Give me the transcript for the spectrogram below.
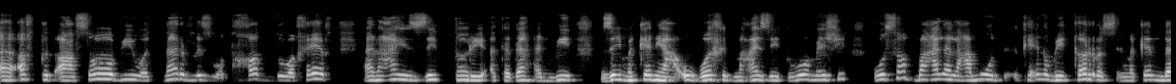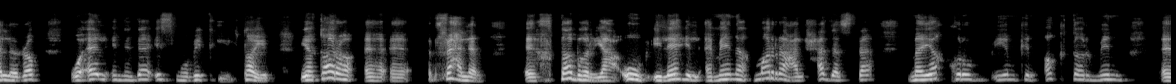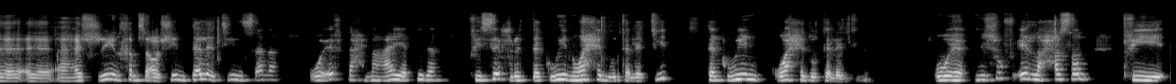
افقد اعصابي واتنرفز واتخض واخاف. أنا عايز زيت طري أتدهن بيه زي ما كان يعقوب واخد معاه زيت وهو ماشي وصب على العمود كأنه بيكرس المكان ده للرب وقال إن ده اسمه بيت ايل طيب يا ترى فعلا اختبر يعقوب إله الأمانة مر على الحدث ده ما يقرب يمكن أكتر من 20 25 30 سنة؟ وافتح معايا كده في سفر التكوين 31 تكوين 31 ونشوف إيه اللي حصل في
